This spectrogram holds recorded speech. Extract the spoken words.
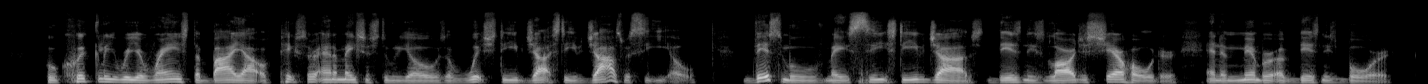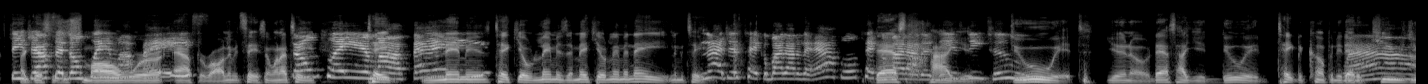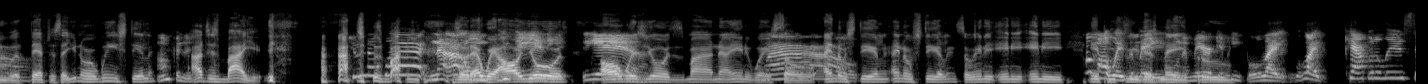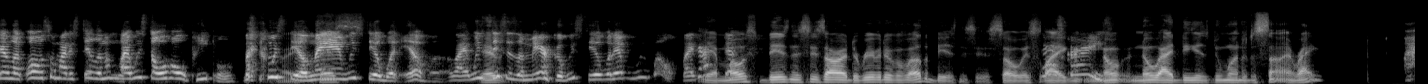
who quickly rearranged the buyout of Pixar Animation Studios, of which Steve, jo- Steve Jobs was CEO. This move made Steve Jobs Disney's largest shareholder and a member of Disney's board. Steve Jobs said, "Don't play in my world face." After all, let me tell you something. When I tell don't you, play in my face. lemons, take your lemons and make your lemonade. Let me tell you, not just take a bite out of the apple, take that's a bite out of Disney too. Do it. You know, that's how you do it. Take the company that wow. accused you of theft and say, you know what, we ain't stealing. I'm finished. I just buy you. you know what? No, so that way all yours, yeah. always yours is mine now anyway. Wow. So ain't no stealing, ain't no stealing. So any any any I'm always amazed with American through, people, like like capitalists, they're like, oh, somebody's stealing. I'm like, we stole whole people. Like we right. steal land, That's, we steal whatever. Like we every, this is America, we steal whatever we want. Like yeah, I, most businesses are a derivative of other businesses. So it's like crazy. no no ideas new under the sun, right? Wow.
